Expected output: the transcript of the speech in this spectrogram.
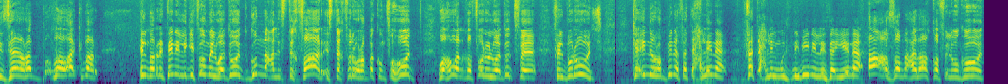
إزاي يا رب الله أكبر. المرتين اللي جه فيهم الودود جم مع الاستغفار. استغفروا ربكم في هود وهو الغفور الودود في في البروج. كأن ربنا فتح لنا فتح للمذنبين اللي زينا. أعظم علاقة في الوجود.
